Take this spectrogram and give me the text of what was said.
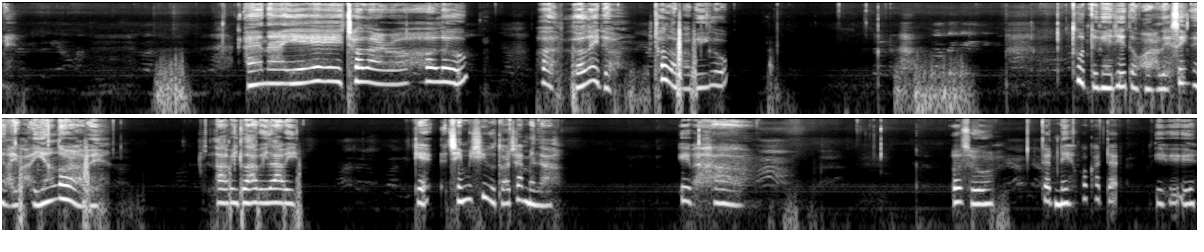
မယ်အန်နာရေချလာရောလို့ဟာလာလိုက်တော့ချလာပါပြီလို့ သူတကယ်ကြီးတော့ဟာလေစိတ်နေလိုက်ပါအရင်လောတာပဲလာပြီလာပြီလာပြီကဲအချင်းမရှိဘူးတော့ကြမယ်လားအေးပါအဲ့ဆိုတက်နေဘကတက်အေးအေး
